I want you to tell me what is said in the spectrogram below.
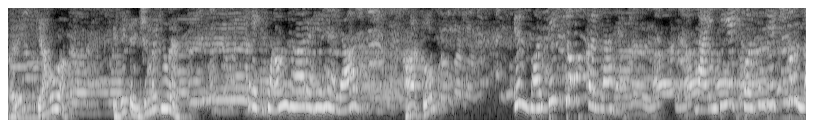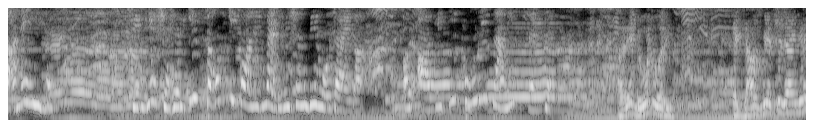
अरे क्या हुआ? इतनी टेंशन में क्यों है? एग्जाम्स आ रहे हैं यार। हाँ तो? इस बार भी टॉप करना है। 98 परसेंटेज तो लाने ही है। फिर ये शहर की टॉप की कॉलेज में एडमिशन भी हो जाएगा और आगे की पूरी प्लानिंग सेट है। अरे डोंट वरी एग्ज़ाम्स भी अच्छे जाएँगे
